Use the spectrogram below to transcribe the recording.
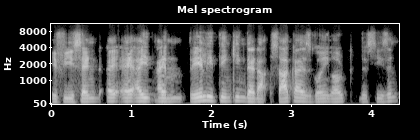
if we send, I, I, I I'm really thinking that Saka is going out this season,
